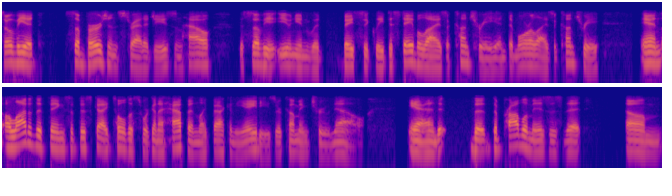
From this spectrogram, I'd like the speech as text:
Soviet subversion strategies and how the Soviet Union would basically destabilize a country and demoralize a country. And a lot of the things that this guy told us were going to happen, like back in the 80s, are coming true now. And the the problem is, is that um,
